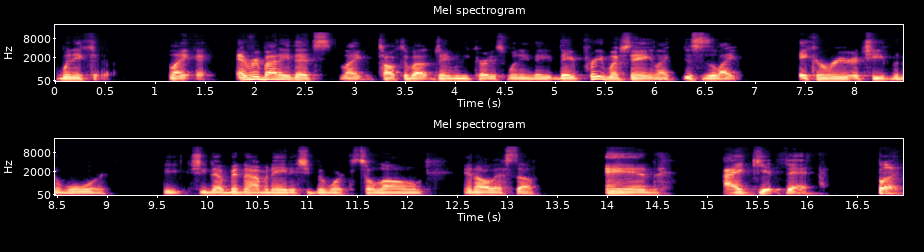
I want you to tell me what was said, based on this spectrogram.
when it like everybody that's like talked about Jamie Lee Curtis winning, they they're pretty much saying like this is like a career achievement award. She never been nominated. She's been working so long, and all that stuff. And I get that, but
